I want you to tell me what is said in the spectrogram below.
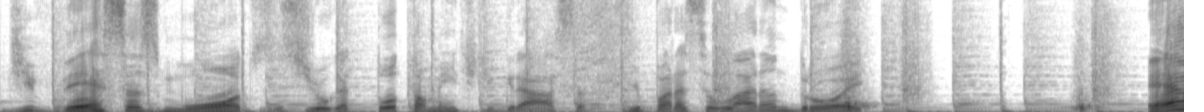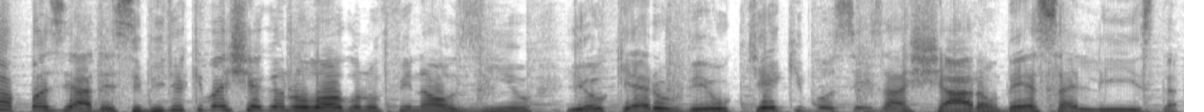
diversas motos. Esse jogo é totalmente de graça e para celular Android. É, rapaziada, esse vídeo aqui vai chegando logo no finalzinho e eu quero ver o que que vocês acharam dessa lista.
